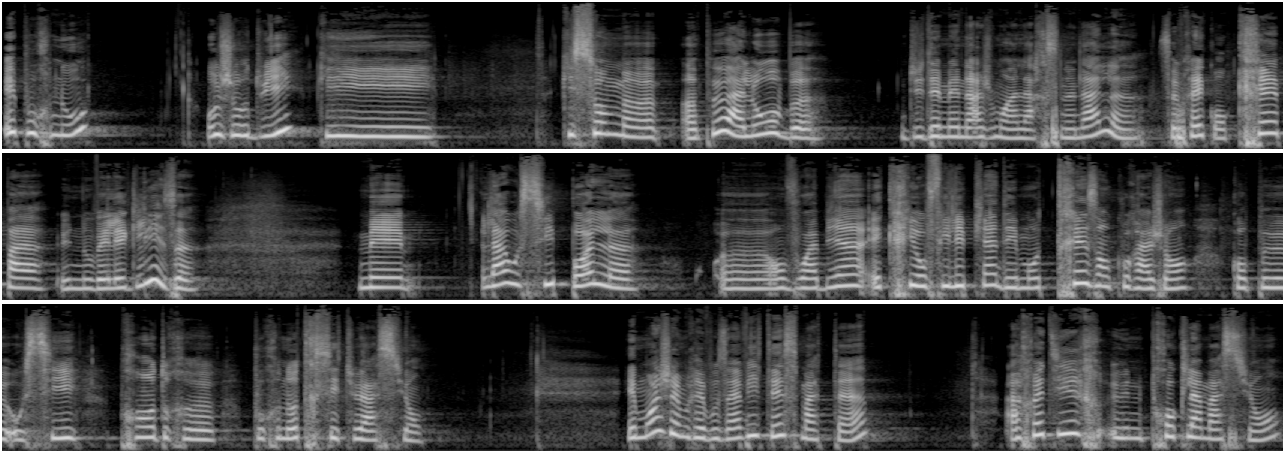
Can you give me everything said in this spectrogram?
Et pour nous, aujourd'hui, qui, qui sommes un peu à l'aube du déménagement à l'Arsenal, c'est vrai qu'on ne crée pas une nouvelle église, mais là aussi, Paul euh, on voit bien, écrit aux Philippiens des mots très encourageants qu'on peut aussi prendre euh, pour notre situation. Et moi, j'aimerais vous inviter ce matin à redire une proclamation,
